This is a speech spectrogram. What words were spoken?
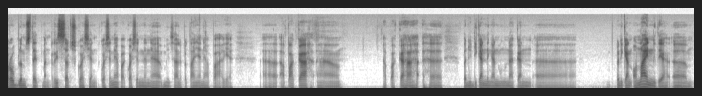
problem statement, research question. Questionnya apa? Questionnya misalnya pertanyaannya apa ya? Uh, apakah uh, apakah uh, pendidikan dengan menggunakan uh, pendidikan online gitu ya, um,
